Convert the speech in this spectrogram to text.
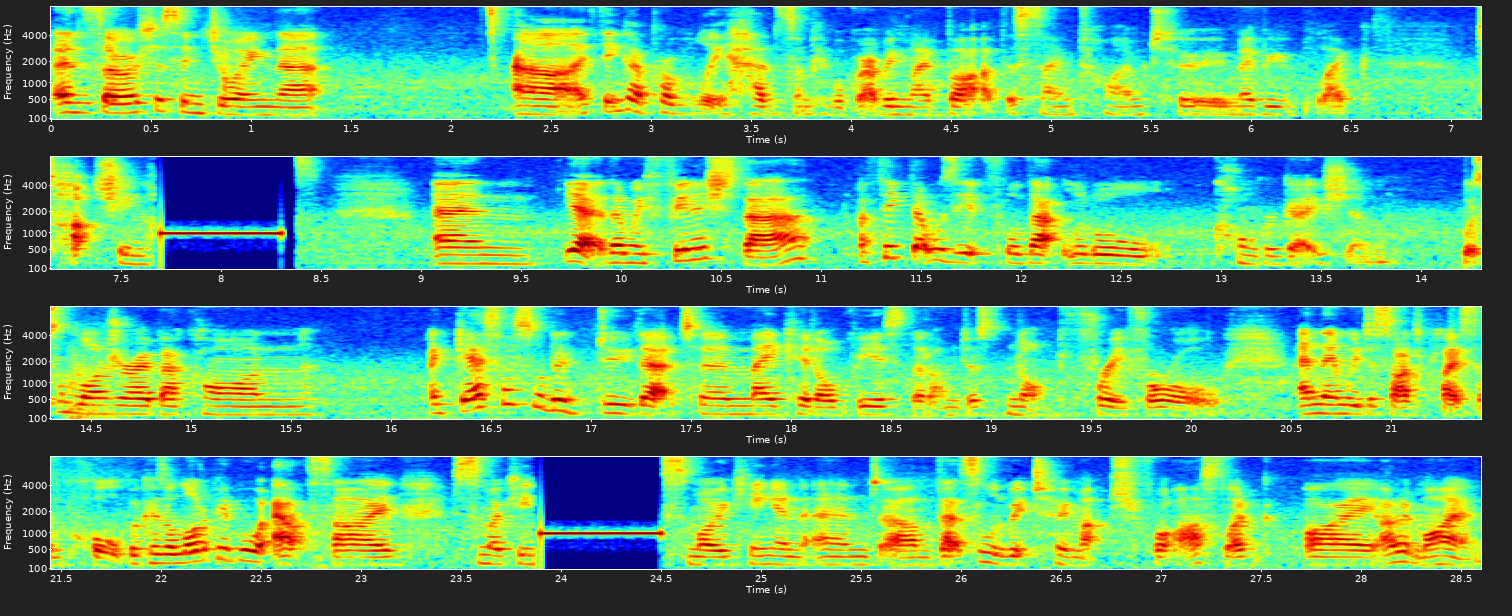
And so I was just enjoying that. Uh, I think I probably had some people grabbing my butt at the same time too maybe like touching and yeah then we finished that I think that was it for that little congregation put some lingerie back on I guess I sort of do that to make it obvious that I'm just not free for all. And then we decide to play some pool because a lot of people were outside smoking smoking and, and um, that's a little bit too much for us. Like I, I don't mind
